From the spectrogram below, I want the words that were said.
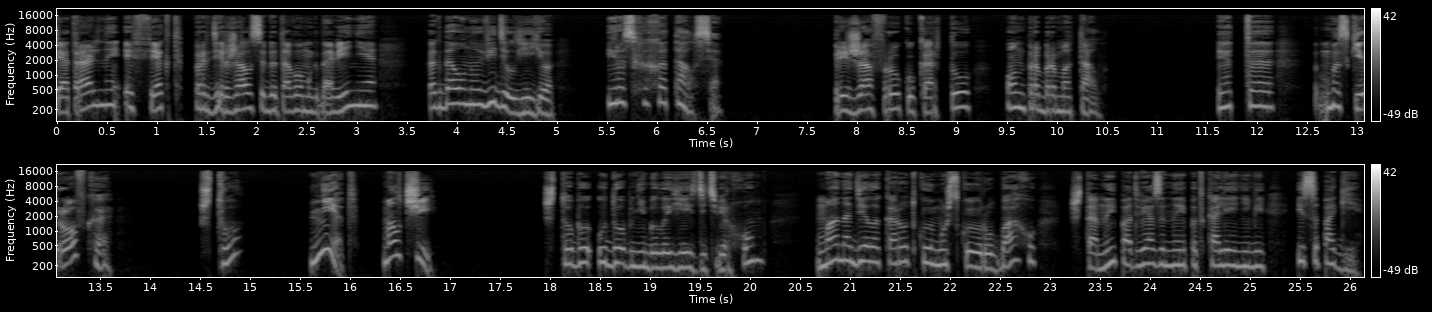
Театральный эффект продержался до того мгновения, когда он увидел ее и расхохотался. Прижав руку к рту, он пробормотал. «Это маскировка? Что?» «Нет, молчи!» Чтобы удобнее было ездить верхом, Ма надела короткую мужскую рубаху, штаны, подвязанные под коленями, и сапоги.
